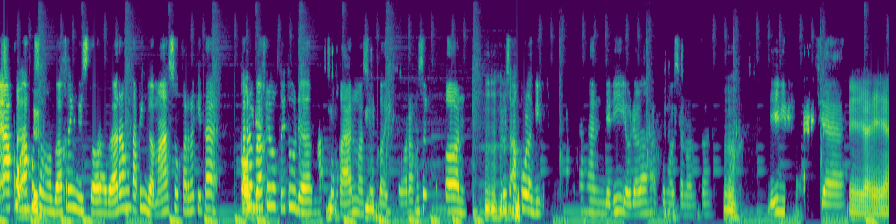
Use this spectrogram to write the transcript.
Eh, aku aku sama Bakri Istora bareng tapi nggak masuk karena kita karena Oh, Bakri waktu itu udah masuk kan masuk ke Istora masuk nonton terus aku lagi tangan jadi ya udahlah aku nggak usah nonton jadi di aja Iya iya.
